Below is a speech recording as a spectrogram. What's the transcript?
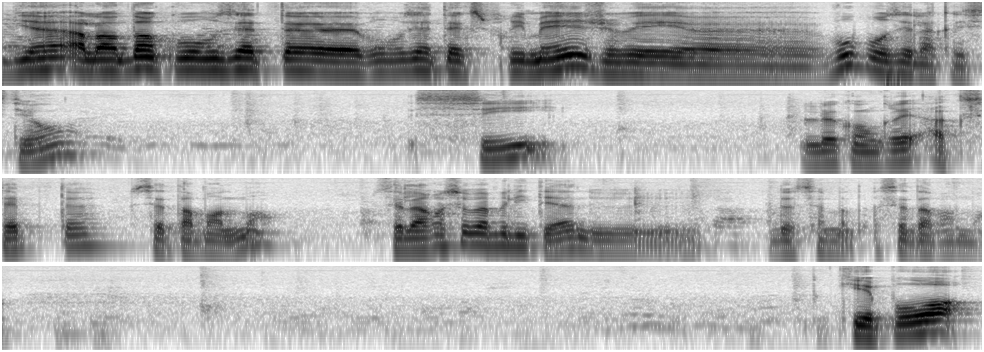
Bien, alors donc vous vous êtes, vous vous êtes exprimé. Je vais vous poser la question. Si le Congrès accepte cet amendement. C'est la recevabilité hein, de cet amendement. Qui Qui est pour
